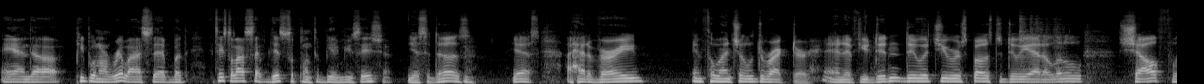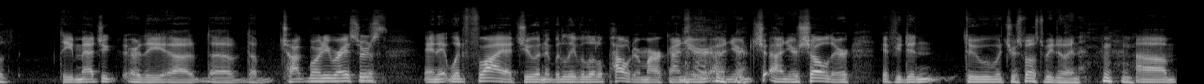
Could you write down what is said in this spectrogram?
and uh, people don't realize that, but it takes a lot of self discipline to be a musician. Yes, it does. Yes, I had a very influential director, and if you didn't do what you were supposed to do, he had a little shelf with the magic or the uh, the, the chalkboard erasers. Yes. And it would fly at you, and it would leave a little powder mark on your on your on your shoulder if you didn't do what you're supposed to be doing. um,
